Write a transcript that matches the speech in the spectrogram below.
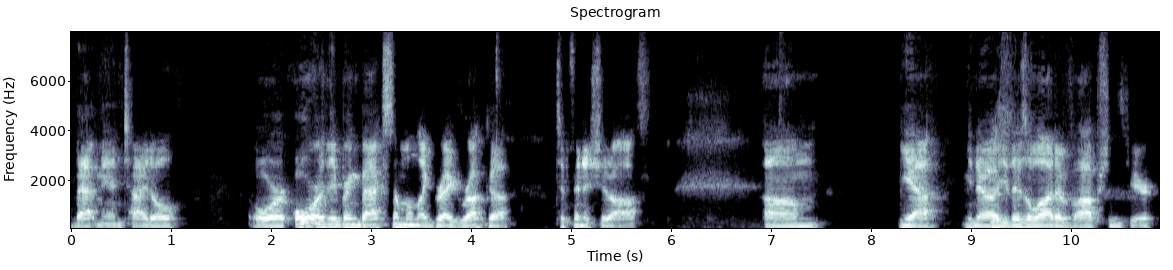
Batman title, or or they bring back someone like Greg Rucka to finish it off. Um, yeah, you know, there's a lot of options here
